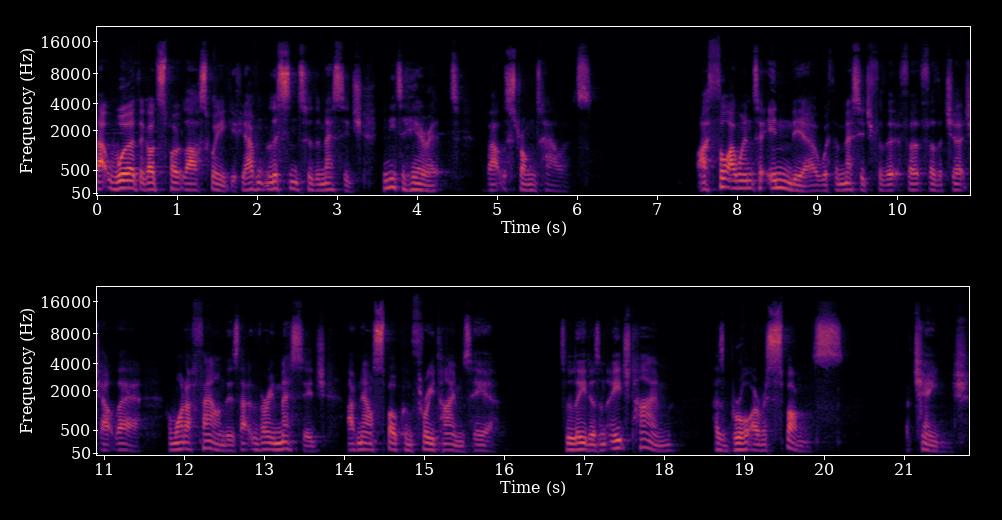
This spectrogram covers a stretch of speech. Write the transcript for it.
That word that God spoke last week, if you haven't listened to the message, you need to hear it about the strong towers. I thought I went to India with a message for the, for, for the church out there. And what I found is that very message I've now spoken three times here to leaders, and each time has brought a response of change,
